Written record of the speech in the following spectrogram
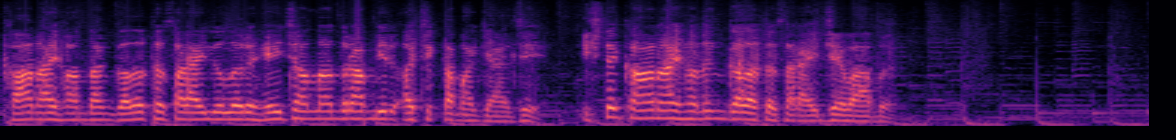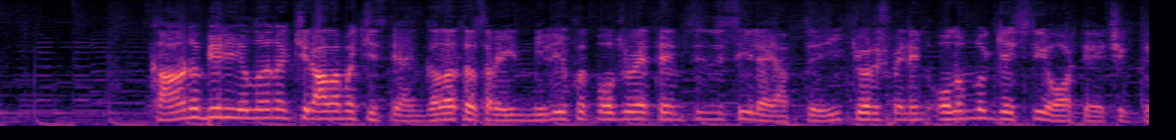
Kaan Ayhan'dan Galatasaraylıları heyecanlandıran bir açıklama geldi. İşte Kaan Ayhan'ın Galatasaray cevabı. Kaan'ı bir yıllığına kiralamak isteyen Galatasaray'ın milli futbolcu ve temsilcisiyle yaptığı ilk görüşmenin olumlu geçtiği ortaya çıktı.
